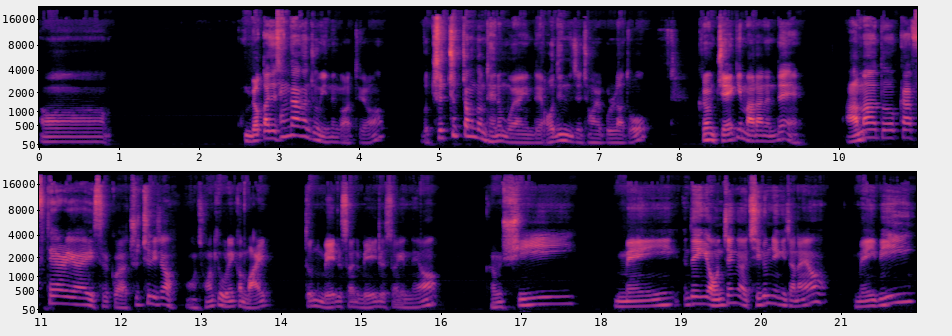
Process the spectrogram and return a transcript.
어, 몇 가지 생각은 좀 있는 것 같아요. 뭐 추측 정도는 되는 모양인데 어디 있는지 정말 몰라도 그럼 잭이 말하는데 아마도 카페테리아에 있을 거야. 추측이죠. 어, 정확히 모르니까 might 또는 may를 써야 may를 써야겠네요. 그럼 she may 근데 이게 언젠가요? 지금 얘기잖아요. Maybe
